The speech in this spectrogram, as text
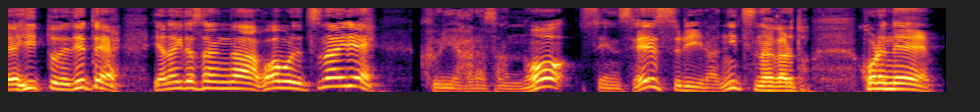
えー、ヒットで出て、柳田さんがフォアボールで繋いで、栗原さんの先制スリーランに繋がると。これね、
